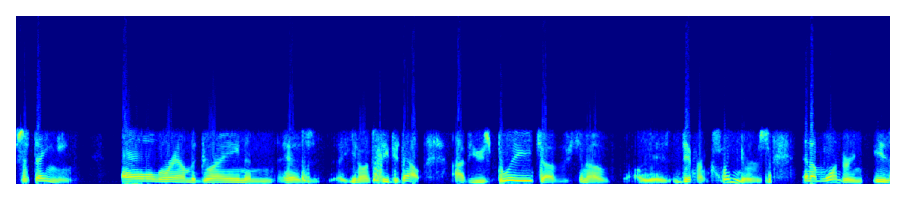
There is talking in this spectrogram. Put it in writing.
staining all around the drain and has you know exceeded out. I've used bleach. I've you know different cleaners, and I'm wondering is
